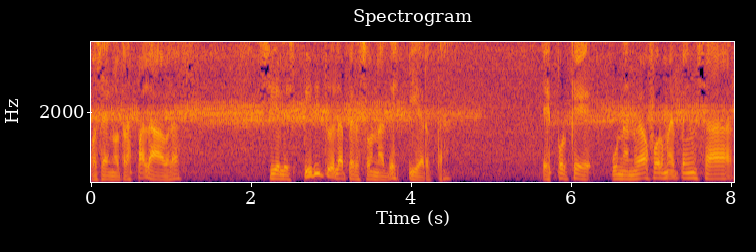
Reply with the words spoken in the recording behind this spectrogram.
O sea, en otras palabras, si el espíritu de la persona despierta, es porque una nueva forma de pensar,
